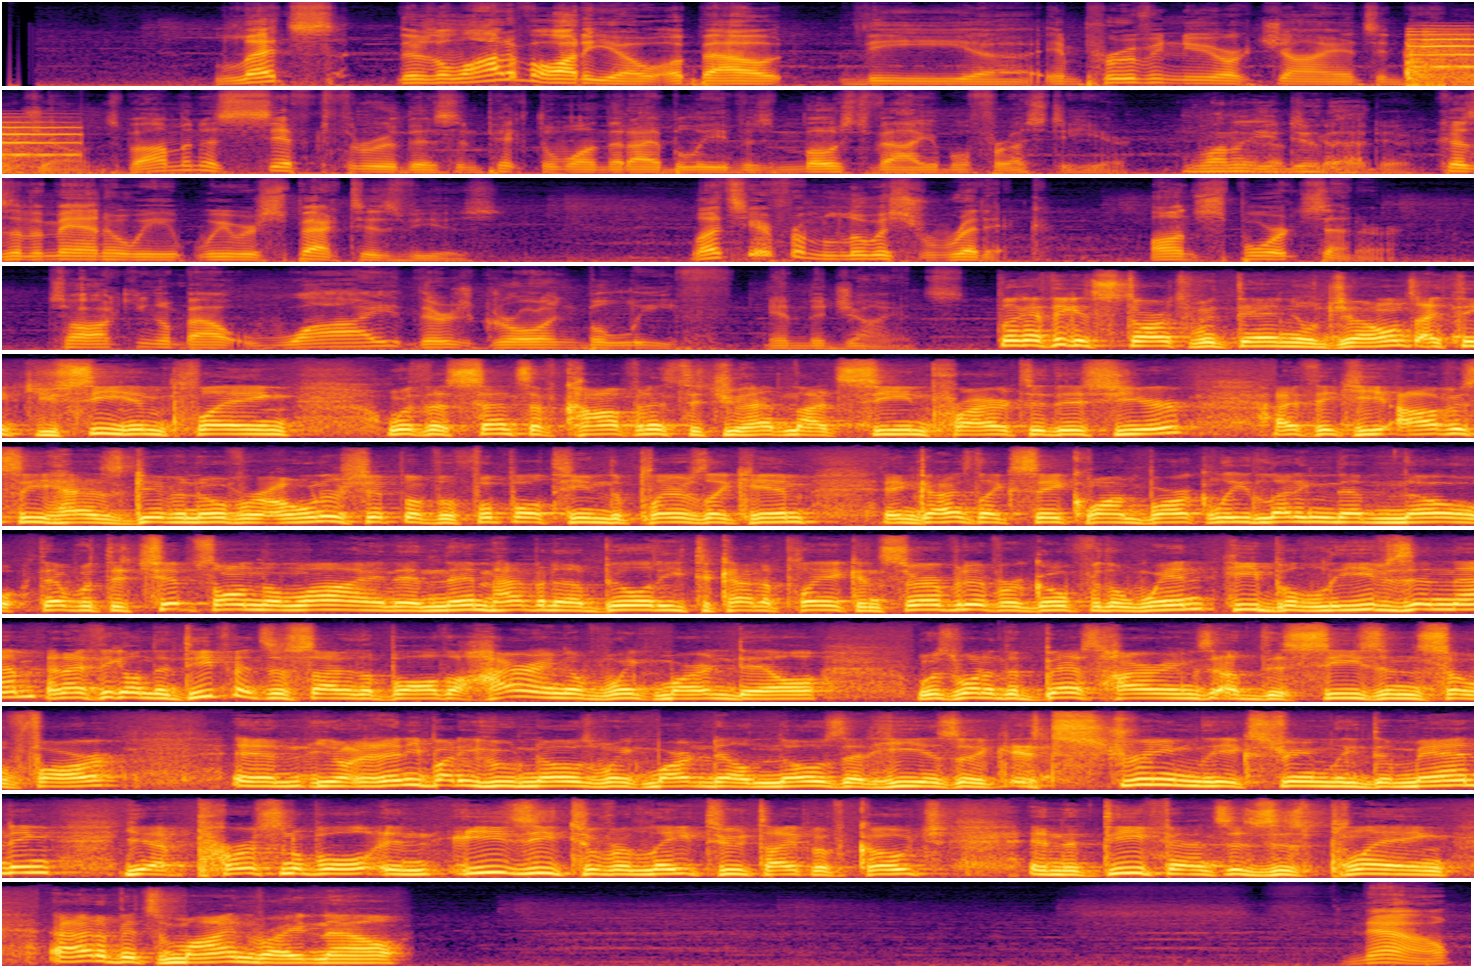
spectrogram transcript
Let's. There's a lot of audio about the uh, improving New York Giants and Daniel Jones, but I'm going to sift through this and pick the one that I believe is most valuable for us to hear. Why don't you do that? Because of a man who we, we respect his views. Let's hear from Louis Riddick on SportsCenter talking about why there's growing belief in the Giants. Look, I think it starts with Daniel Jones. I think you see him playing with a sense of confidence that you have not seen prior to this year. I think he obviously has given over ownership of the football team to players like him and guys like Saquon Barkley, letting them know that with the chips on the line and them having an ability to kind of play a conservative or go for the win, he believes in them. And I think on the defensive side of the ball, the hiring of Wink Martindale was one of the best hirings of the season so far. And you know, anybody who knows Wink Martindale knows that he is an extremely, extremely demanding, yet personable and easy to relate to type of coach. And the defense is just playing out of its mind right now. Now,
